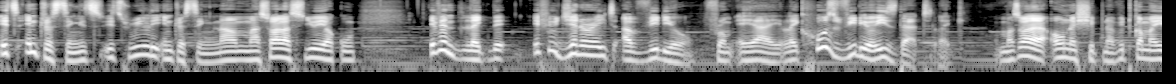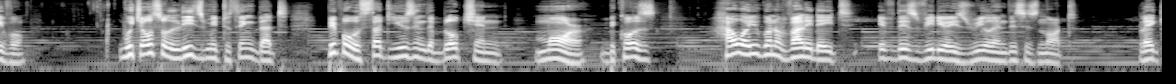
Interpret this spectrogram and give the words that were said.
it's interesting. It's, it's really interesting. Na maswala sijui ya ku even like the if you generate a video from ai like whose video is that? Like maswala ya ownership na vitu kama hivyo. Which also leads me to think that people will start using the blockchain more because how are you going to validate if this video is real and this is not? Like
